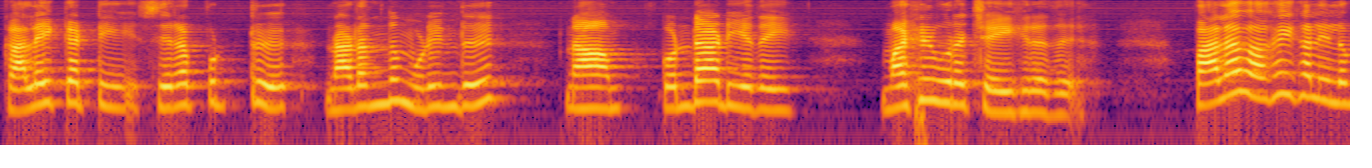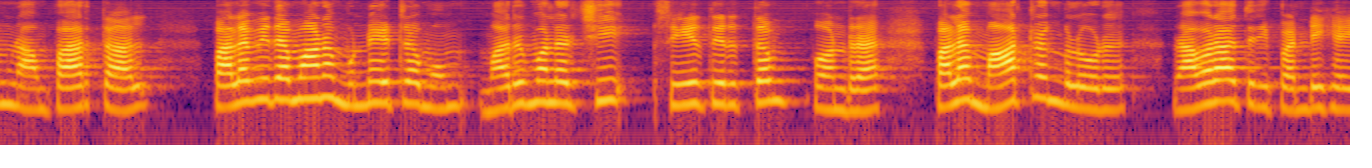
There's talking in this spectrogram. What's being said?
களை கட்டி சிறப்புற்று நடந்து முடிந்து நாம் கொண்டாடியதை மகிழ்வுறச் செய்கிறது. பல வகைகளிலும் நாம் பார்த்தால் பலவிதமான முன்னேற்றமும் மறுமலர்ச்சி சீர்திருத்தம் போன்ற பல மாற்றங்களோடு நவராத்திரி பண்டிகை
